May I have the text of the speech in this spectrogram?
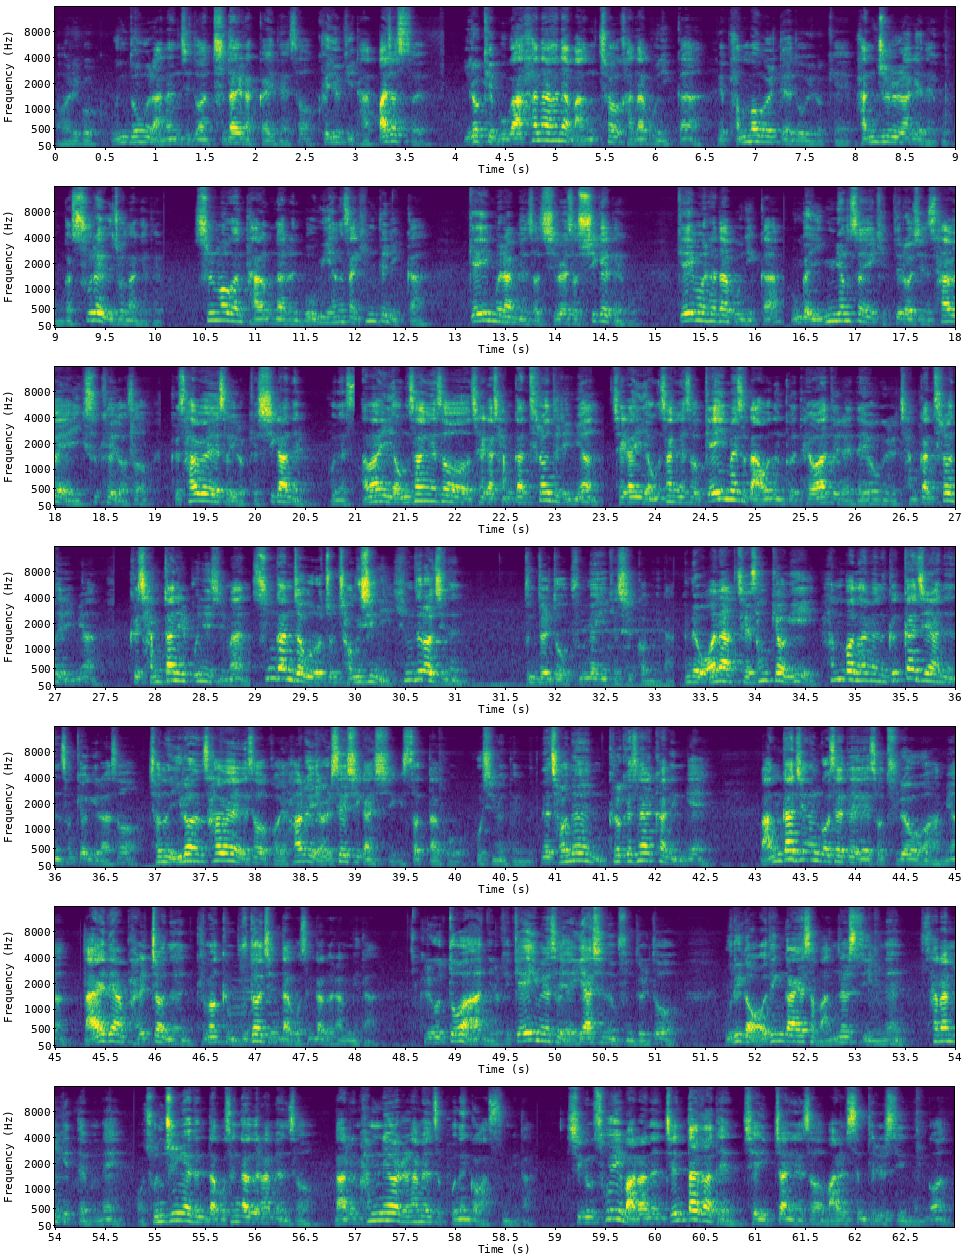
어, 그리고 운동을 안 한 지도 한 두 달 가까이 돼서 근육이 다 빠졌어요. 이렇게 뭐가 하나하나 망쳐 가다 보니까 밥 먹을 때도 이렇게 반주를 하게 되고 뭔가 술에 의존하게 되고 술 먹은 다음 날은 몸이 항상 힘드니까 게임을 하면서 집에서 쉬게 되고 게임을 하다 보니까 뭔가 익명성이 깃들어진 사회에 익숙해져서 그 사회에서 이렇게 시간을 보냈어요. 아마 이 영상에서 제가 잠깐 틀어드리면 제가 이 영상에서 게임에서 나오는 그 대화들의 내용을 잠깐 틀어드리면 그 잠깐일 뿐이지만 순간적으로 좀 정신이 힘들어지는 분들도 분명히 계실 겁니다. 근데 워낙 제 성격이 한 번 하면 끝까지 하는 성격이라서 저는 이런 사회에서 거의 하루에 13시간씩 있었다고 보시면 됩니다. 근데 저는 그렇게 생각하는 게 망가지는 것에 대해서 두려워하면 나에 대한 발전은 그만큼 묻어진다고 생각을 합니다. 그리고 또한 이렇게 게임에서 얘기하시는 분들도 우리가 어딘가에서 만날 수 있는 사람이기 때문에 어, 존중해야 된다고 생각을 하면서 나름 합리화를 하면서 보낸 것 같습니다. 지금 소위 말하는 찐따가 된 제 입장에서 말씀드릴 수 있는 건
